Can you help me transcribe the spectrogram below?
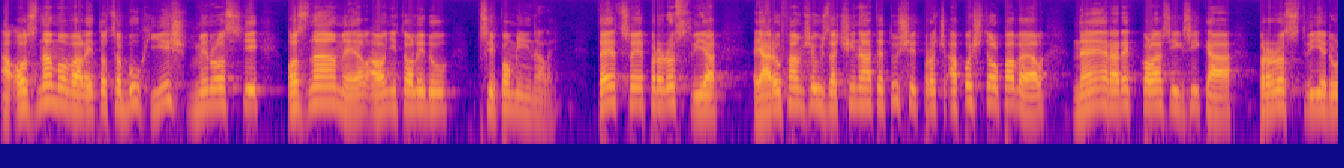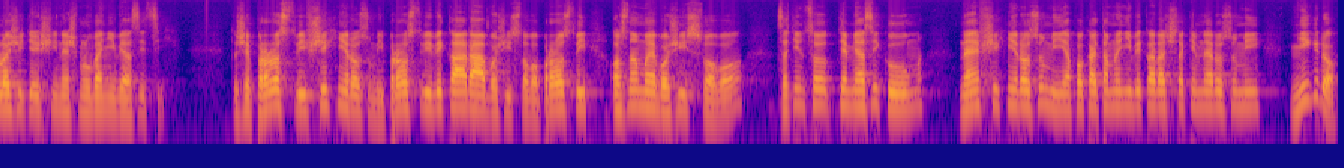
a oznamovali to, co Bůh již v minulosti oznámil a oni to lidu připomínali. To je, co je proroctví a já doufám, že už začínáte tušit, proč apoštol Pavel, ne Radek Kolařík říká, proroctví je důležitější než mluvení v jazycích. Protože proroctví všichni rozumí. Proroctví vykládá Boží slovo. Proroctví oznamuje Boží slovo, zatímco těm jazykům ne všichni rozumí a pokud tam není vykladač, tak jim nerozumí nikdo.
